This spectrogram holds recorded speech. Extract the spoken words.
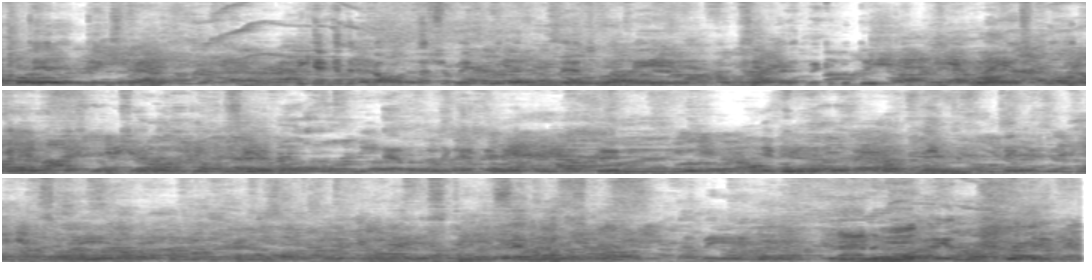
Mat är någonting som vi kanske inte pratar så mycket om eftersom att vi fokuserar väldigt mycket på dryck. Men just maten är något som också är väldigt intresserade av. Även om det kanske är en hobbynivå. Inte någonting som vi är just i sändningen och så. Men vi Nej, men det- har ju mat och dryck väldigt mycket.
